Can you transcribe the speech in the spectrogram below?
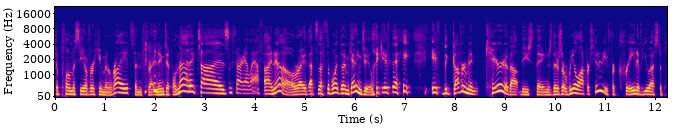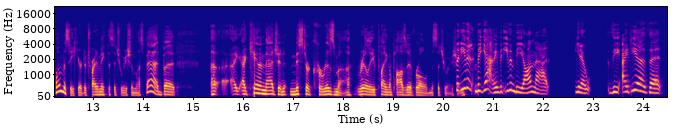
diplomacy over human rights and threatening diplomatic ties I'm sorry, I laughed. I know, right? That's that's the point that I'm getting to. Like if they if the government cared about these things, there's a real opportunity for creative US diplomacy here to try to make the situation less bad, but uh, I, I can't imagine Mr. Charisma really playing a positive role in the situation. But even, but yeah, I mean, but even beyond that, you know, the idea that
